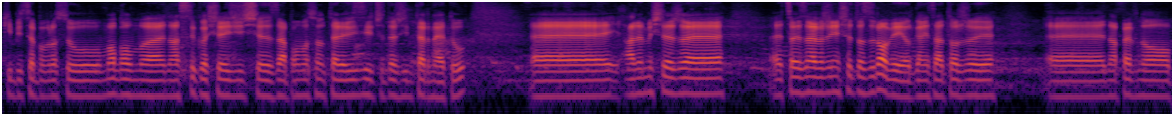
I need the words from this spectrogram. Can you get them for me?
kibice po prostu mogą nas tylko śledzić za pomocą telewizji czy też internetu. Ale myślę, że co jest najważniejsze to zdrowie i organizatorzy na pewno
